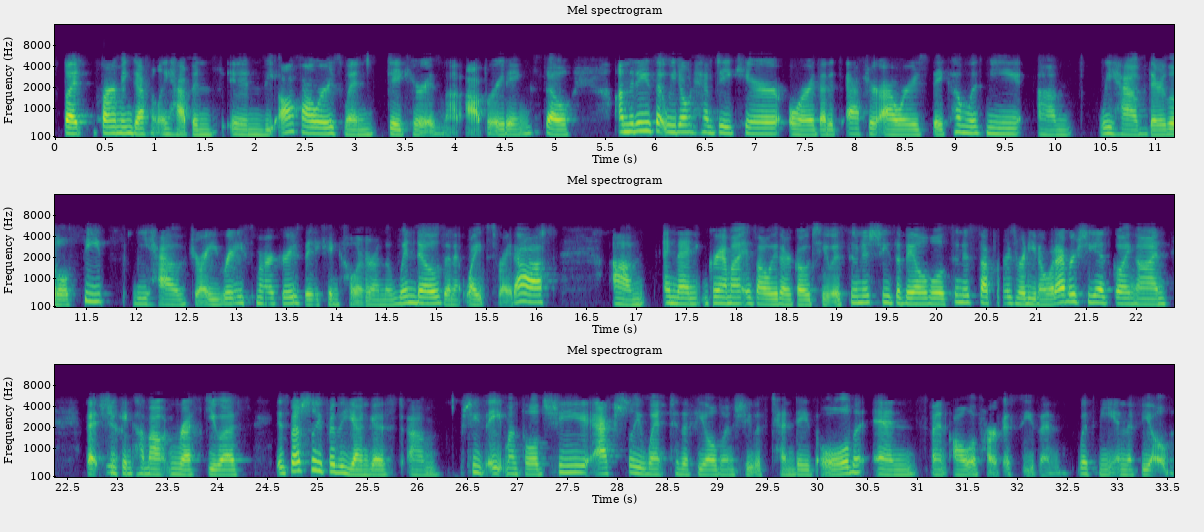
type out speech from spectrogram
But farming definitely happens in the off hours when daycare is not operating. So on the days that we don't have daycare or that it's after hours, they come with me. Um, we have their little seats. We have dry erase markers. They can color on the windows and it wipes right off. Um, and then grandma is always our go-to. As soon as she's available, as soon as supper is ready, you know, whatever she has going on, that she yeah. can come out and rescue us, especially for the youngest. Um, she's eight months old. She actually went to the field when she was 10 days old and spent all of harvest season with me in the field.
